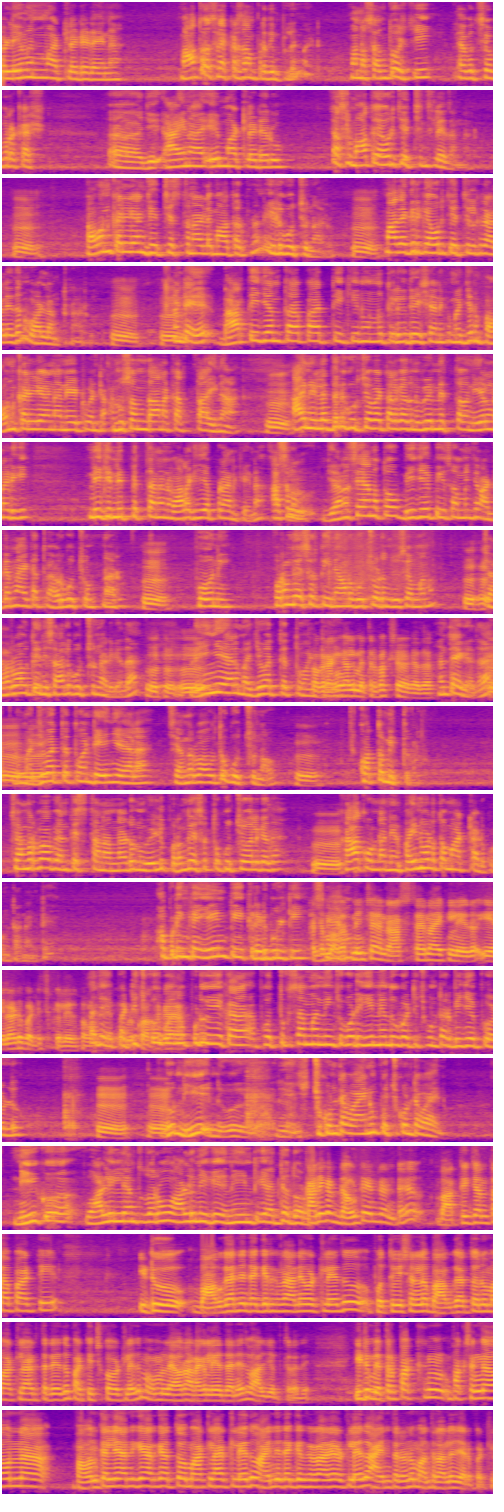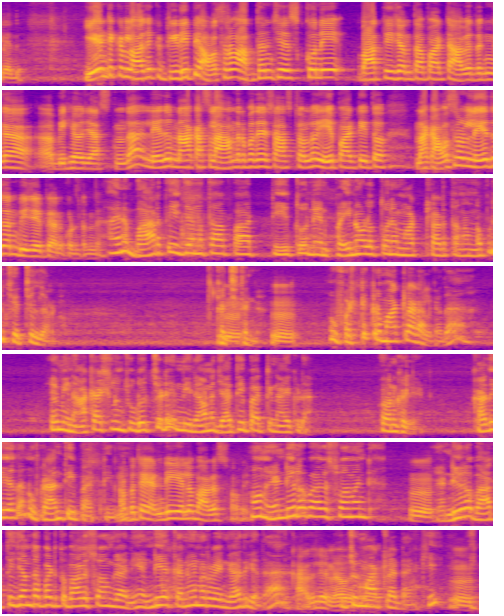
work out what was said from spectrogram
వాళ్ళు ఏమని మాట్లాడాడు ఆయన? మాతో అసలు ఎక్కడ సంప్రదింపులు అన్నాడు? మొన్న సంతోష్ జీ లేకపోతే శివప్రకాష్ జీ ఆయన ఏం మాట్లాడారు? అసలు మాతో ఎవరు చర్చించలేదన్నారు. పవన్ కళ్యాణ్ చర్చిస్తున్నాడులే మా తరపున వీళ్ళు కూర్చున్నారు. మా దగ్గరికి ఎవరు చర్చలకు రాలేదని వాళ్ళు అంటున్నారు. అంటే భారతీయ జనతా పార్టీకి నువ్వు తెలుగుదేశానికి మధ్యన పవన్ కళ్యాణ్ అనేటువంటి అనుసంధానకర్త అయిన. ఆయన వీళ్ళిద్దరిని కూర్చోబెట్టాలి కదా నువ్వేం ఇస్తావు వీళ్ళని అడిగి నీకు ఇన్ని ఇప్పిస్తానని వాళ్ళకి చెప్పడానికైనా అసలు జనసేనతో బీజేపీకి సంబంధించిన అగ్రనాయకత్వం ఎవరు కూర్చుంటున్నారు? పోని పురంధేశ్వరి ఈయన ఏమైనా కూర్చోవడం చూసాం మనం? చంద్రబాబుతో ఎన్నిసార్లు కూర్చున్నాడు కదా? ఇప్పుడు ఏం చేయాలి మధ్యవర్తిత్వం ఒక అంటే? రంగాల మిత్రపక్షమే కదా? అంతే కదా? ఇప్పుడు మధ్యవర్తిత్వం అంటే ఏం చేయాలా? చంద్రబాబుతో కూర్చున్నావు. కొత్త మిత్రుడు. చంద్రబాబు ఎంత ఇస్తానన్నాడు? నువ్వు వెళ్ళి పురంధేశ్వరితో కూర్చోవాలి కదా. కాకుండా నేను పైన వాళ్ళతో మాట్లాడుకుంటానంటే అప్పుడు ఇంకా ఏంటి క్రెడిబిలిటీ అంటే మొదటి నుంచి ఆయన రాష్ట్ర నాయకులు ఏనాడు పట్టించుకోలేదు అదే. పట్టించుకోకపోయినప్పుడు ఇక పొత్తుకు సంబంధించి కూడా ఈయన ఎందుకు పట్టించుకుంటారు బీజేపీ వాళ్ళు? నువ్వు నీ నువ్వు ఇచ్చుకుంటే వాయను పుచ్చుకుంటే వాయను. నీకు వాళ్ళు ఇల్లు ఎంత దూరం వాళ్ళు నీకు నీ ఇంటికి అద్దె దూరం. కానీ ఇక్కడ డౌట్ ఏంటంటే భారతీయ జనతా పార్టీ ఇటు బాబు గారిని దగ్గరికి రానివ్వట్లేదు పొత్తు విషయంలో బాబు గారితోనూ మాట్లాడతలేదు పట్టించుకోవట్లేదు మమ్మల్ని ఎవరు అడగలేదు అనేది వాళ్ళు చెప్తున్నది. ఇటు మిత్రపక్షం పక్షంగా ఉన్న పవన్ కళ్యాణ్ గారి గారితో మాట్లాడట్లేదు ఆయన దగ్గరికి రానివ్వట్లేదు ఆయనతోనూ మంత్రాలు జరపట్లేదు. ఏంటి ఇక్కడ లాజిక్ టీడీపీ అవసరం అర్థం చేసుకొని భారతీయ జనతా పార్టీ ఆ విధంగా బిహేవ్ చేస్తుందా? లేదు నాకు అసలు ఆంధ్రప్రదేశ్ రాష్ట్రంలో ఏ పార్టీతో నాకు అవసరం లేదు అని బీజేపీ అనుకుంటుంది. ఆయన భారతీయ జనతా పార్టీతో నేను పైన వాళ్ళతోనే మాట్లాడతాను అన్నప్పుడు చర్చలు జరగవు. ఖచ్చితంగా. నువ్వు ఫస్ట్ ఇక్కడ మాట్లాడాలి కదా. ఏమి ఆకాశం నుంచి చూడొచ్చాడే నేను ఏమన్నా జాతీయ పార్టీ నాయకుడా? పవన్ కళ్యాణ్. కాదు కదా నువ్వు ప్రాంతీయ కాకపోతే ఎన్డీఏలో భాగస్వామి. అవును ఎన్డీఏలో భాగస్వామి అంటే. ఎన్డీఏలో భారతీయ జనతా పార్టీతో భాగస్వామి కానీ ఎన్డీఏ కన్వీనర్ ఏం కాదు కదా? కాదులే కూర్చొని మాట్లాడడానికి.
